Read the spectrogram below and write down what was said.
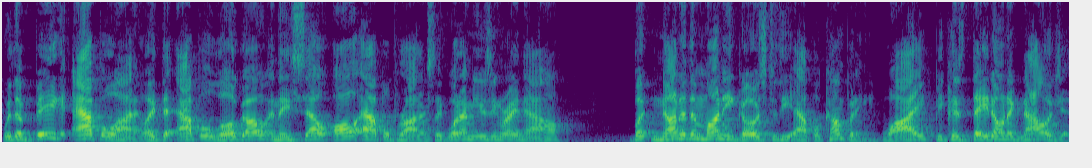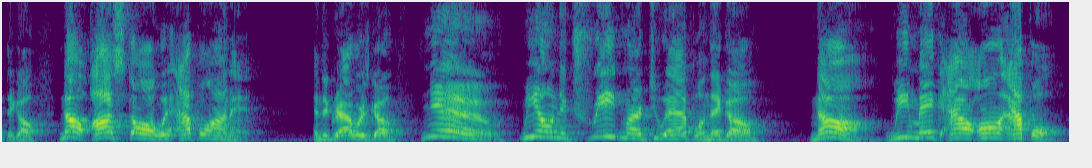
with a big apple on it, like the Apple logo, and they sell all Apple products, like what I'm using right now. But none of the money goes to the Apple company. Why? Because they don't acknowledge it. They go, no, our store with Apple on it. And the grabbers go, no, we own the trademark to Apple. And they go, no, we make our own Apple.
